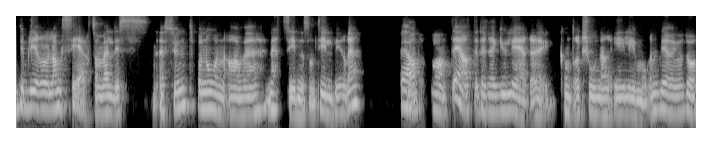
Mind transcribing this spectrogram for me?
Det blir jo lansert som veldig eh, sunt på noen av eh, nettsidene som tilbyr det. ja. Blant annet er at det regulerer kontraksjoner i livmoren. blir jo da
